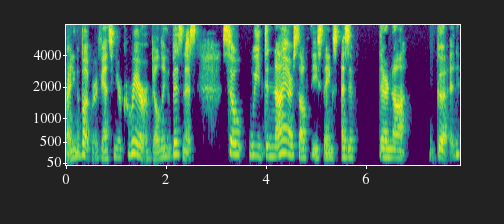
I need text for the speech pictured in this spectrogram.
writing a book or advancing your career or building a business. So we deny ourselves these things as if they're not good.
